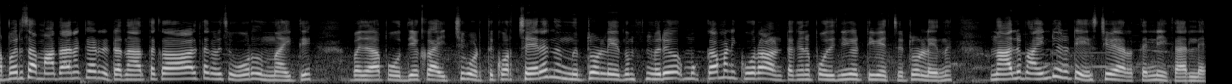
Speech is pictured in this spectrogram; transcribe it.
അപ്പോൾ ഒരു സമാധാനക്കേട് കേട്ടോ. നേരത്തെ കാലത്ത് അങ്ങനെ ചോറ് നിന്നായിട്ട് അപ്പോൾ ഞാൻ പൊതിയൊക്കെ അയച്ചു കൊടുത്ത് കുറച്ച് നേരം നിന്നിട്ടുള്ളേതും ഒരു മുക്കാൽ മണിക്കൂറാണ് കേട്ടോ ഇങ്ങനെ പൊതിഞ്ഞ് കെട്ടി വെച്ചിട്ടുള്ളതെന്ന് എന്നാലും അതിന്റെ ഒരു ടേസ്റ്റ് വേറെ തന്നെ ഇക്കാരല്ലേ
